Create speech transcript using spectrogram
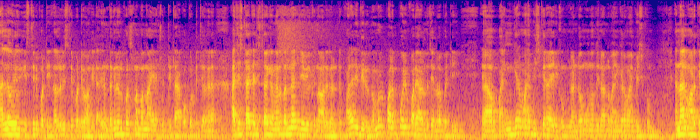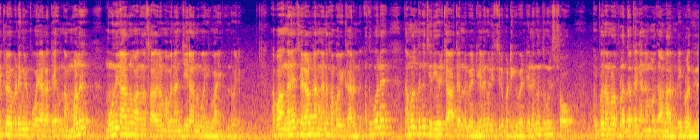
നല്ല ഒരു ഇസ്തിരിപ്പെട്ടി നല്ലൊരു ഇസ്തിരിപ്പെട്ടി വാങ്ങില്ല. അത് എന്തെങ്കിലും ഒരു പ്രശ്നം വന്നാൽ അതിനെ ചുറ്റി ടാപ്പൊക്കെ ഒട്ടിച്ച് അങ്ങനെ അഡ്ജസ്റ്റാക്കി അഡ്ജസ്റ്റാക്കി അങ്ങനെ തന്നെ ജീവിക്കുന്ന ആളുകളുണ്ട്. പല രീതിയിലും നമ്മൾ പലപ്പോഴും പറയാറുണ്ട് ചിലരെ പറ്റി. ഭയങ്കരമായ പിശുക്കരായിരിക്കും രണ്ടോ മൂന്നോ ദിനാറിന് ഭയങ്കരമായ പിശുക്കും. എന്നാൽ മാർക്കറ്റിലോ എവിടെയെങ്കിലും പോയാൽ അദ്ദേഹം നമ്മൾ മൂന്നിനാറിന് വാങ്ങുന്ന സാധനം അവൻ അഞ്ചിനാറിന് വാങ്ങി വാങ്ങിക്കൊണ്ടുവരും. അപ്പോൾ അങ്ങനെ ചില ആളുടെ അങ്ങനെ സംഭവിക്കാറുണ്ട്. അതുപോലെ നമ്മൾ എന്തെങ്കിലും ചെറിയൊരു ചാർജറിന് വേണ്ടി അല്ലെങ്കിൽ ഒരു ഇസ്തിരിപ്പെട്ടിക്ക് വേണ്ടി അല്ലെങ്കിൽ എന്തെങ്കിലും ഷോ ഇപ്പോൾ നമ്മളെ പ്ലഗൊക്കെ ഇങ്ങനെ നമ്മൾ കാണാറുണ്ട്. ഈ പ്ലഗ്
